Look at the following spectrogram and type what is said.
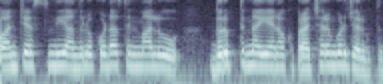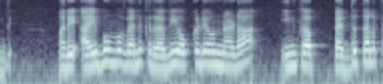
పనిచేస్తుంది అందులో కూడా సినిమాలు దొరుకుతున్నాయి అనే ఒక ప్రచారం కూడా జరుగుతుంది. మరి ఐబొమ్మ వెనక రవి ఒక్కడే ఉన్నాడా? ఇంకా పెద్ద తలక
